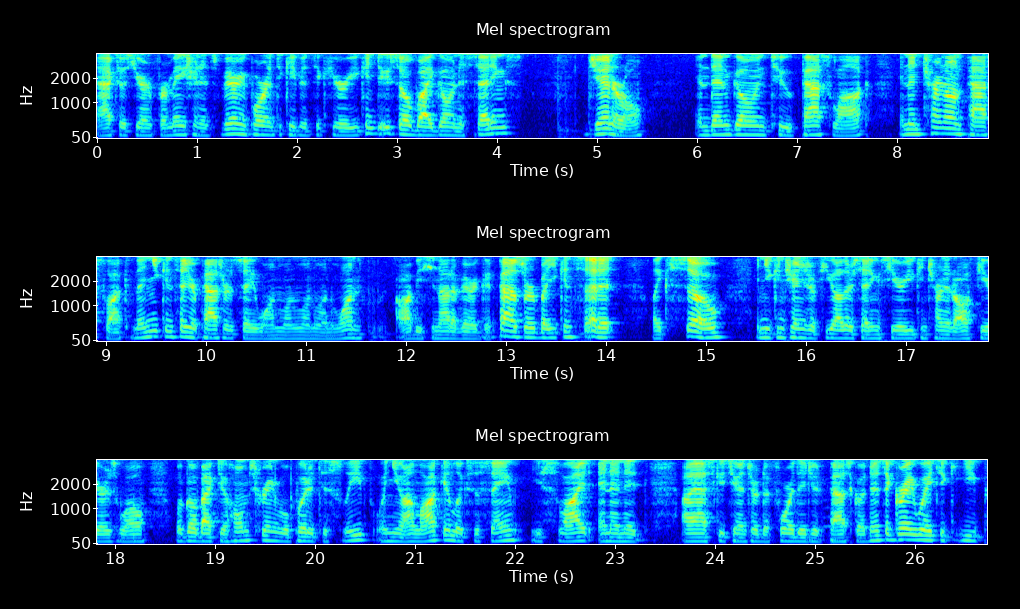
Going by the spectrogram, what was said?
access your information. It's very important to keep it secure. You can do so by going to Settings, General, and then going to Pass Lock, and then turn on Pass Lock. Then you can set your password, say 11111. Obviously not a very good password, but you can set it like so and you can change a few other settings here. You can turn it off here as well. We'll go back to home screen. We'll put it to sleep. When you unlock it, looks the same. You slide and then it I ask you to enter the four-digit passcode. And it's a great way to keep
